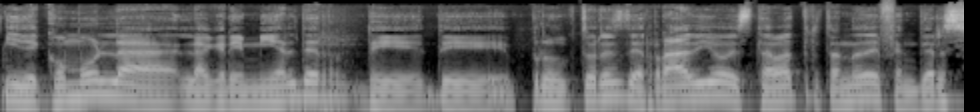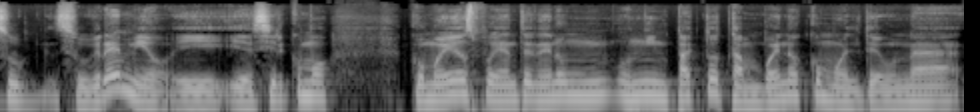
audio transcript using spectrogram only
y de cómo la, la gremial de, de- de productores de radio estaba tratando de defender su, su gremio y, y decir cómo, cómo ellos podían tener un, un impacto tan bueno como el de una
